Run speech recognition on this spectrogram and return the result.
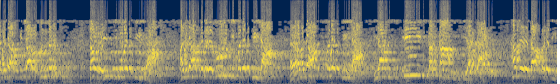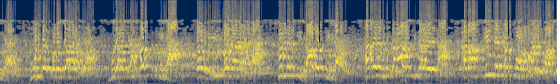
اللہ کی دعوت سن کر تب کی مدد کی جائے اللہ کے رسول کی مدد کی جائے اللہ کی مدد کی جائے یعنی دین کا کام کیا جائے۔ ہمیں دعوت دی جائے منڈر کو جایا جائے، برائیاں ختم کی جائے، توحید بجایا جائے، سنت کی دعوت دی جائے۔ ہمیں مسلمان کی جائے گا حرام چیزیں ختم ہمارے پاس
